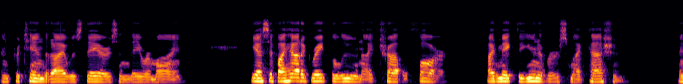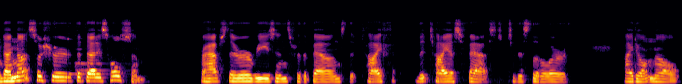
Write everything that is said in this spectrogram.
and pretend that I was theirs and they were mine. Yes, if I had a great balloon, I'd travel far. I'd make the universe my passion. And I'm not so sure that that is wholesome. Perhaps there are reasons for the bounds that tie, that tie us fast to this little earth. I don't know.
